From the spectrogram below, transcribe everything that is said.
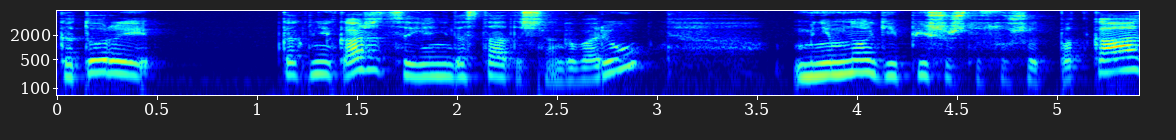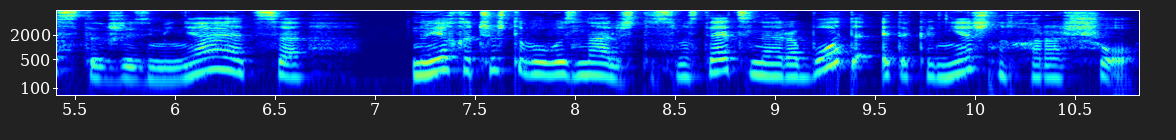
который, как мне кажется, я недостаточно говорю. Мне многие пишут, что слушают подкаст, их жизнь меняется, но я хочу, чтобы вы знали, что самостоятельная работа — это, конечно, хорошо,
